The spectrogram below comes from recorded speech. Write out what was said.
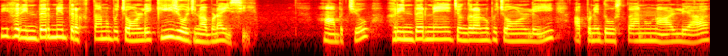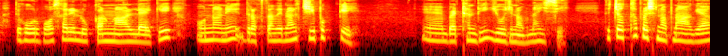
ਵੀ ਹਰਿੰਦਰ ਨੇ ਦਰਖਤਾਂ ਨੂੰ ਬਚਾਉਣ ਲਈ ਕੀ ਯੋਜਨਾ ਬਣਾਈ ਸੀ? ਹਾਂ ਬੱਚਿਓ, ਹਰਿੰਦਰ ਨੇ ਜੰਗਲਾਂ ਨੂੰ ਬਚਾਉਣ ਲਈ ਆਪਣੇ ਦੋਸਤਾਂ ਨੂੰ ਨਾਲ ਲਿਆ ਤੇ ਹੋਰ ਬਹੁਤ ਸਾਰੇ ਲੋਕਾਂ ਨੂੰ ਨਾਲ ਲੈ ਕੇ ਉਹਨਾਂ ਨੇ ਦਰਖਤਾਂ ਦੇ ਨਾਲ ਚਿਪਕ ਕੇ ਬੈਠਣ ਦੀ ਯੋਜਨਾ ਬਣਾਈ ਸੀ। ਤੇ ਚੌਥਾ ਪ੍ਰਸ਼ਨ ਆਪਣਾ ਆ ਗਿਆ,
